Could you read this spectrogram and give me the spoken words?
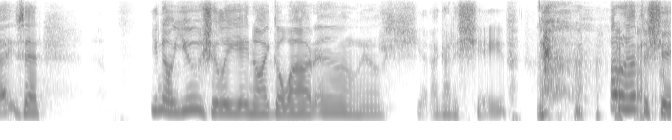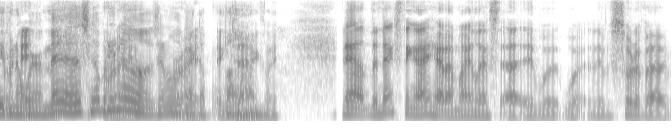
uh, is that, you know, usually, you know, I go out, oh, well, shit, I got to shave. I don't have to shave and I wear a mask. Nobody Right, knows. I don't look like a right, bum. Exactly. Now, the next thing I had on my list, uh, it, was, it was sort of a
